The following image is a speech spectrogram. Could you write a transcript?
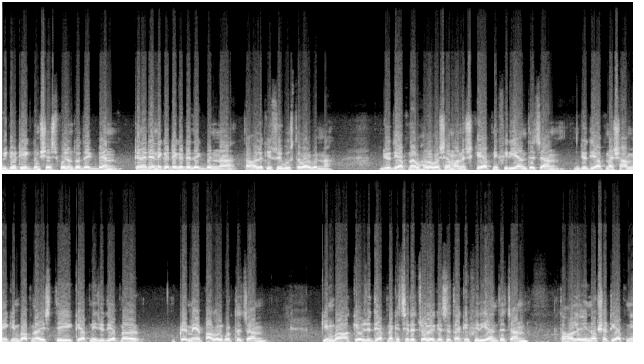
ভিডিওটি একদম শেষ পর্যন্ত দেখবেন, টেনে টেনে কেটে কেটে দেখবেন না, তাহলে কিছুই বুঝতে পারবেন না। যদি আপনার ভালোবাসার মানুষকে আপনি ফিরিয়ে আনতে চান, যদি আপনার স্বামী কিংবা আপনার স্ত্রীকে আপনি যদি আপনার প্রেমে পাগল করতে চান, কিংবা কেউ যদি আপনাকে ছেড়ে চলে গেছে, তাকে ফিরিয়ে আনতে চান তাহলে এই নকশাটি আপনি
